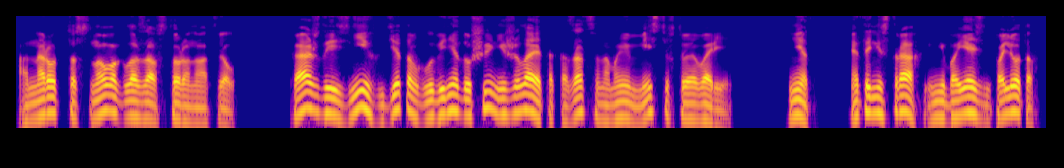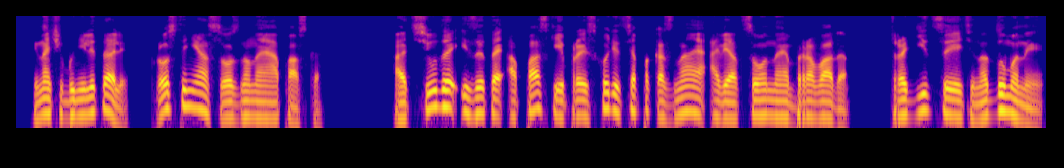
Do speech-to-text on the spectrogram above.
А народ-то снова глаза в сторону отвел. Каждый из них где-то в глубине души не желает оказаться на моем месте в той аварии. Нет, это не страх и не боязнь полетов, иначе бы не летали, просто неосознанная опаска. Отсюда из этой опаски и происходит вся показная авиационная бравада, традиции эти надуманные,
